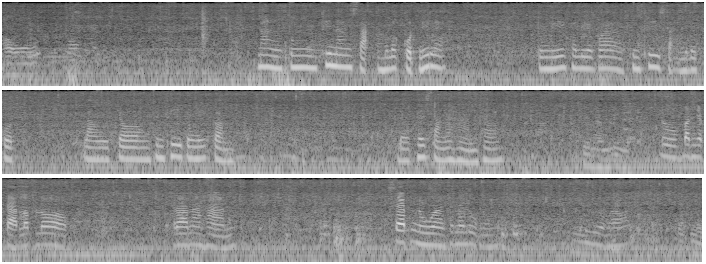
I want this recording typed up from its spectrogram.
เอา นั่งตรงที่นั่งสระมรกตนี่แหละ ตรงนี้เขาเรียกว่าพื้นที่สระมรกต เราจองพื้นที่ตรงนี้ก่อน เดี๋ยวค่อยสั่งอาหารเขาดูบรรยากาศรอบๆ ร้านอาหาร แซบนัวใช่ไหมลูกนั้นดีของเราจับหนู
